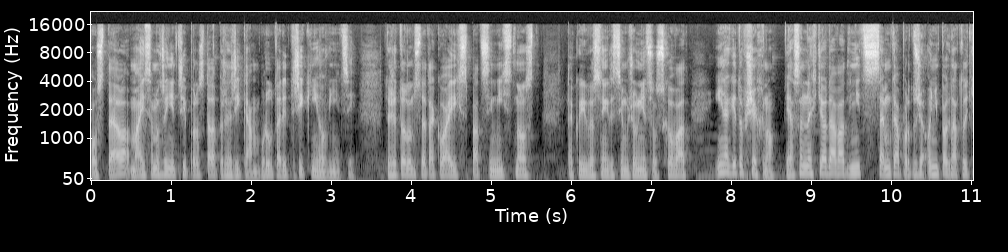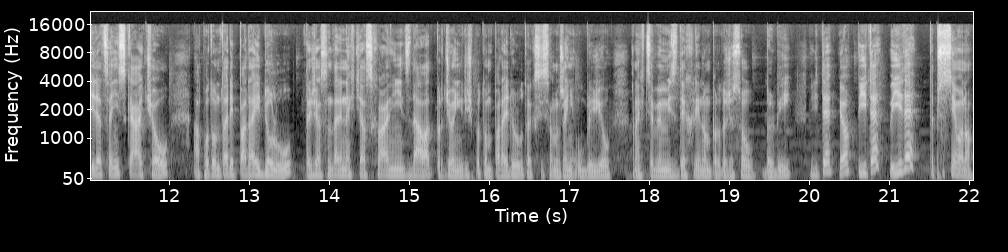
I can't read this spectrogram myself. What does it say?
postel. Mají samozřejmě tři postele, protože říkám, budou tady tři knihovníci. Takže tohle je taková jejich spací místnost, takový vlastně, kde si můžou něco schovat. Jinak je to všechno. Já jsem nechtěl dávat nic semka, protože oni pak na to ti dacani skáčou a potom tady padají dolů, takže já jsem tady nechtěl schválně nic dávat, protože oni když potom padají dolů, tak si samozřejmě ubližou a nechci, aby mi zdechli jenom protože jsou blbí. Vidíte? Jo? Vidíte? Vidíte? To je přesně ono.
